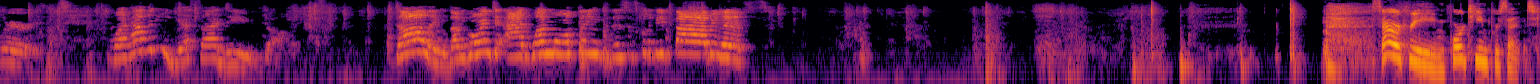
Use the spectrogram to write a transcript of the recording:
Where is it? Do I have any? Yes, I do, darlings. Darlings, I'm going to add one more thing to this. It's going to be fabulous. Sour cream, 14%.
